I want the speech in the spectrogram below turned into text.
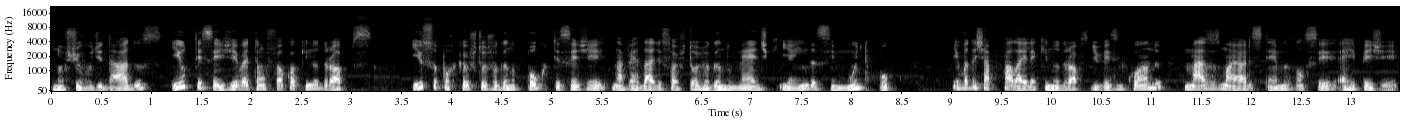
no chuvo de dados e o TCG vai ter um foco aqui no Drops. Isso porque eu estou jogando pouco TCG, na verdade só estou jogando Magic e ainda assim muito pouco. Eu vou deixar para falar ele aqui no Drops de vez em quando, mas os maiores temas vão ser RPG.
